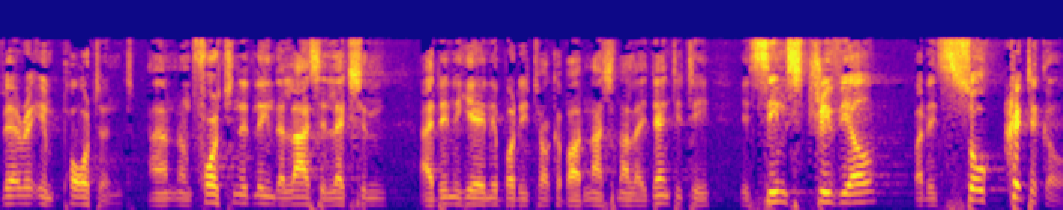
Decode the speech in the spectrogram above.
very important. And unfortunately in the last election, I didn't hear anybody talk about national identity. It seems trivial, but it's so critical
